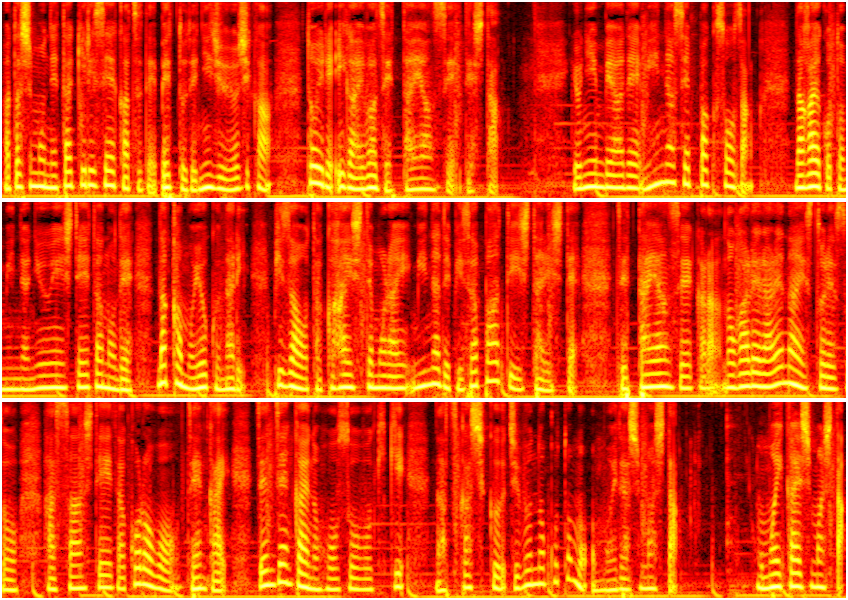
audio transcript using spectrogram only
私も寝たきり生活でベッドで24時間、トイレ以外は絶対安静でした。4人部屋でみんな切迫早産。長いことみんな入院していたので仲も良くなりピザを宅配してもらいみんなでピザパーティーしたりして絶対安静から逃れられないストレスを発散していた頃を前回前々回の放送を聞き懐かしく自分のことも思い出しました。思い返しました。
